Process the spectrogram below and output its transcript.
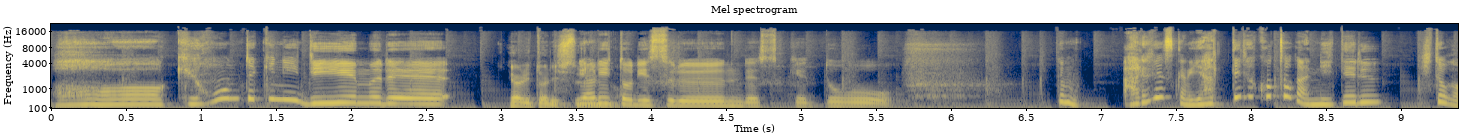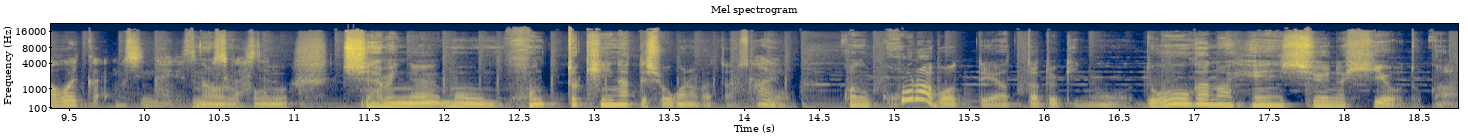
ああ基本的に DM でやり取りするのやり取りするんですけどでもあれですかねやってることが似てる人が多いかもしれないですな。るほどちなみにねもう本当気になってしょうがなかったんですけど、はいこのコラボってやった時の動画の編集の費用とか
